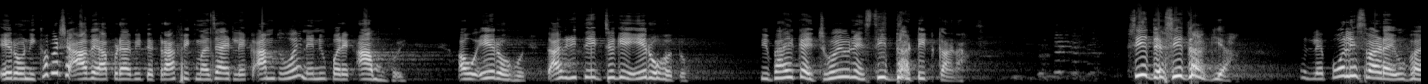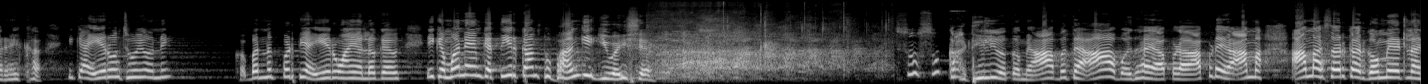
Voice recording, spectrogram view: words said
એરોની ખબર છે? આવે આપણે આવી રીતે ટ્રાફિકમાં જાય એટલે એક આમ તો હોય ને, એની ઉપર એક આમ હોય. આવો એરો હોય. તો આવી રીતે એક જગ્યાએ એરો હતો. એ ભાઈ કાંઈ જોયું ને સીધા ટીટકાણા. સીધે સીધા ગયા. એટલે પોલીસવાળાએ ઊભા રાખ્યા. એ કે આ એરો જોયો નહીં? ખબર નથી પડતી, આ એરો અહીંયા લગાવ્યો. એ કે મને એમ કે તીર કામ તો ભાંગી ગયું હોય છે. શું શું કાઢી લ્યો તમે? આ બધા આ બધા આપણા, આપણે આમાં આમાં સરકાર ગમે એટલા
